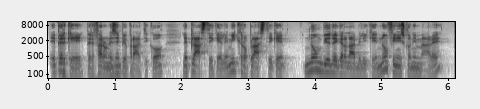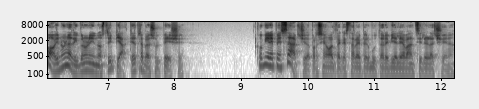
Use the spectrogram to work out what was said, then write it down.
E perché, per fare un esempio pratico, le plastiche, le microplastiche non biodegradabili che non finiscono in mare, poi non arrivano nei nostri piatti attraverso il pesce. Conviene pensarci la prossima volta che starai per buttare via gli avanzi della cena.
